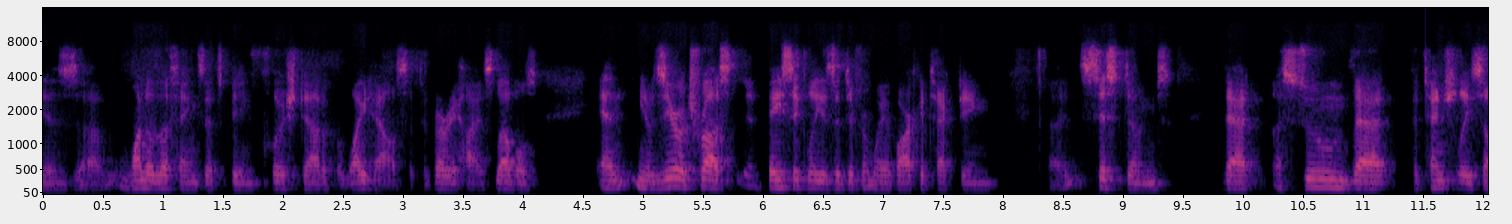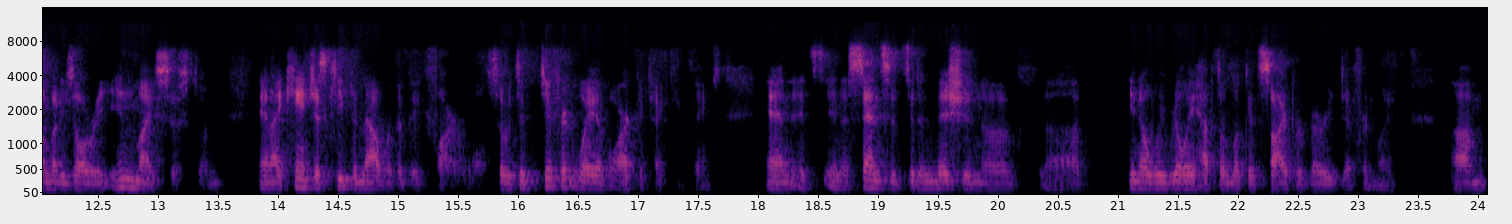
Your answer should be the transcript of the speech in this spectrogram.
is uh, one of the things that's being pushed out of the White House at the very highest levels. And you know, zero trust basically is a different way of architecting uh, systems that assume that potentially somebody's already in my system, and I can't just keep them out with a big firewall. So it's a different way of architecting things, and it's in a sense it's an admission of uh, you know we really have to look at cyber very differently. Um,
